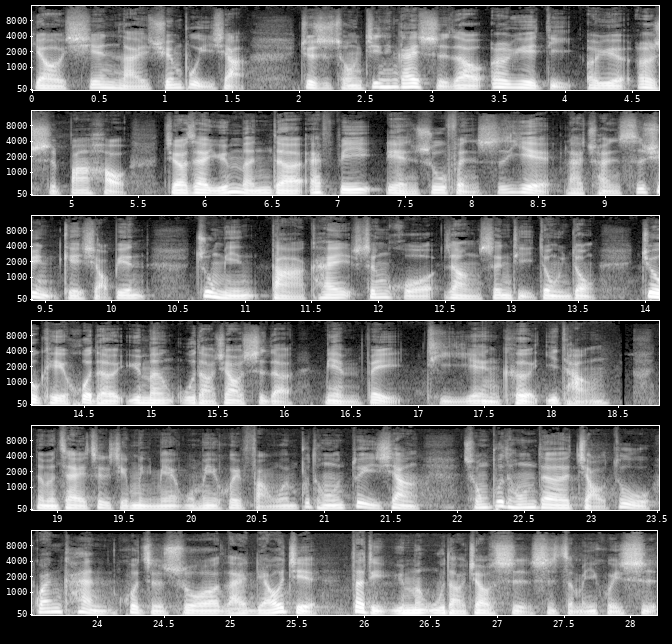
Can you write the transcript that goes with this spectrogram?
要先来宣布一下，就是从今天开始到二月底，二月二十八号，只要在云门的 FB 脸书粉丝页来传私讯给小编。注明“打开生活，让身体动一动”，就可以获得云门舞蹈教室的免费体验课一堂。那么，在这个节目里面，我们也会访问不同的对象，从不同的角度观看，或者说来了解到底云门舞蹈教室是怎么一回事。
